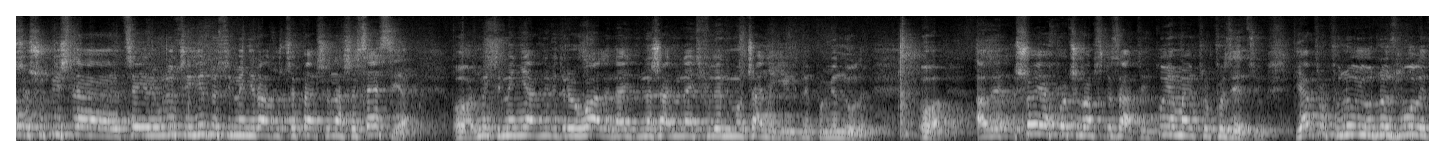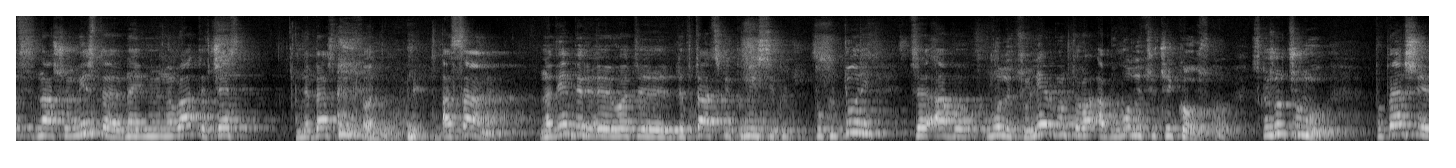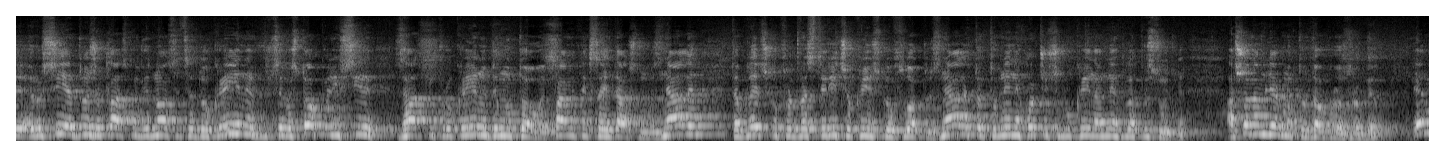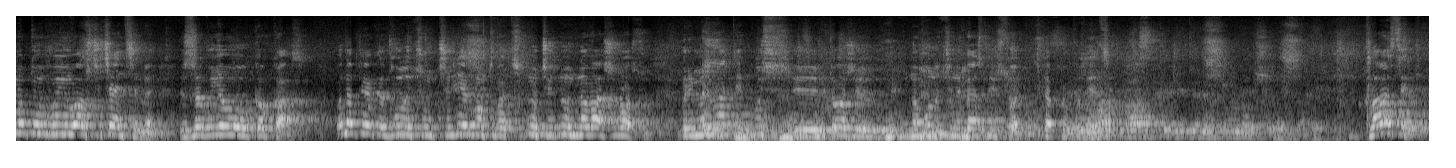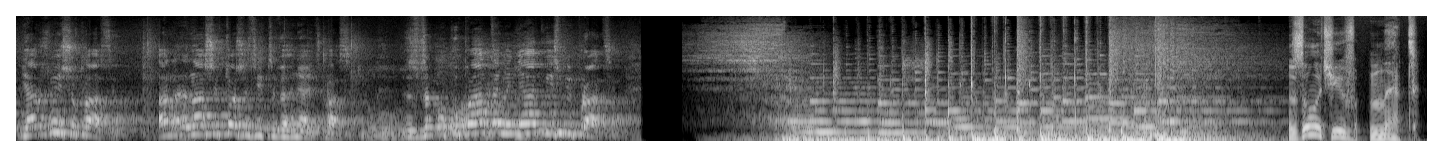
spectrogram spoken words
сталося, що після цієї революції гідності ми ні разу це перша наша сесія. О, розумієте, ми ніяк не відреагували, навіть, на жаль, ми навіть хвилини мовчання їх не помінули. О, але що я хочу вам сказати, яку я маю пропозицію? Я пропоную одну з вулиць нашого міста найменувати в честь Небесної Сотні. А саме на вибір е, от, е, депутатської комісії по культурі це або вулицю Лермонтова, або вулицю Чайковського. Скажу чому. По-перше, Росія дуже класно відноситься до України. В Севастополі всі згадки про Україну демонтовують. Пам'ятник Сайдашному зняли, табличку про 20-річчя українського флоту зняли, тобто вони не хочуть, щоб Україна в них була присутня. А що нам Лермонтов доброго зробив? Лермонтов воював з чеченцями, завойовував Кавказ. От, наприклад, вулицю чи Лермонтова, ну, чи ну, на ваш розсуд, перейменувати якусь е, теж на вулицю Небесної Сотні. Така пропозиція. Класик, я розумію, що класик. А на- наших теж звідти виганяють класиків. З окупантами ніякої співпраці. Золочів нет.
